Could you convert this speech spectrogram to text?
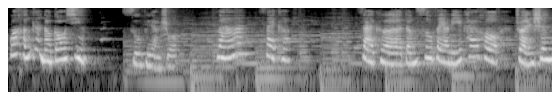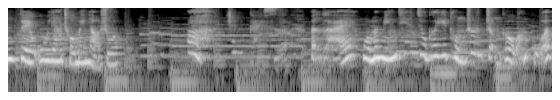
我很感到高兴，苏菲亚说：“晚安，赛克。”赛克等苏菲亚离开后，转身对乌鸦愁眉鸟说：“啊，真该死！本来我们明天就可以统治整个王国的。”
